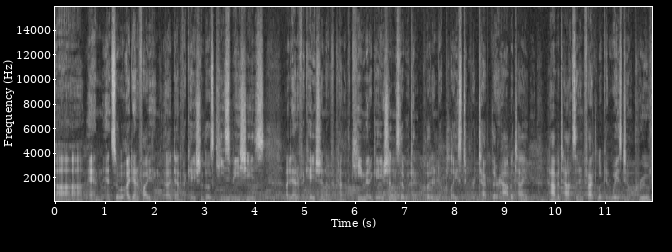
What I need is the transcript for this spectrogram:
Uh, and, and so identifying identification of those key species, identification of kind of the key mitigations that we can put into place to protect their habitat habitats and in fact look at ways to improve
